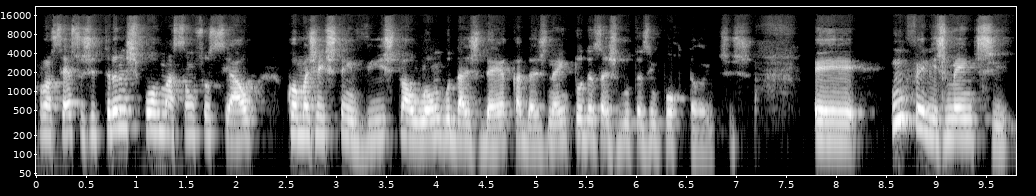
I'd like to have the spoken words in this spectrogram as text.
processos de transformação social como a gente tem visto ao longo das décadas, né, em todas as lutas importantes. É, infelizmente,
